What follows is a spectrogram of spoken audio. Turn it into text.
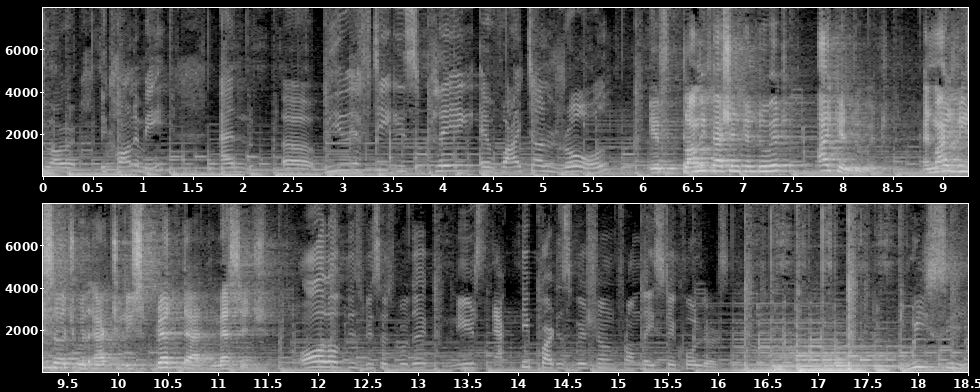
to our economy and uh, BUFT is playing a vital role. If Plummy Fashion can do it, I can do it. And my research will actually spread that message. All of this research project needs active participation from the stakeholders. We see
